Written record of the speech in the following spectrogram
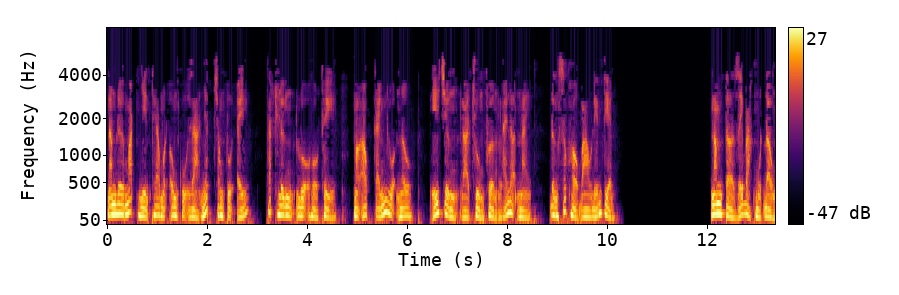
Năm đưa mắt nhìn theo một ông cụ già nhất trong tụi ấy, thắt lưng lụa hồ thủy, mặc áo cánh lụa nâu, ý chừng là trùm phường lái lợn này, đừng sốc hầu bao đếm tiền. Năm tờ giấy bạc một đồng,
